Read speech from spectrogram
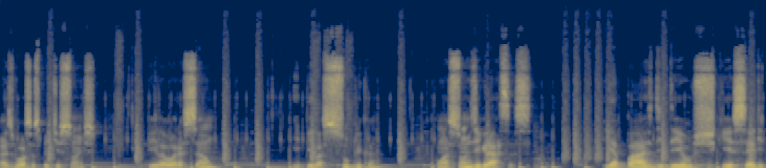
as vossas petições, pela oração e pela súplica, com ações de graças. E a paz de Deus, que excede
